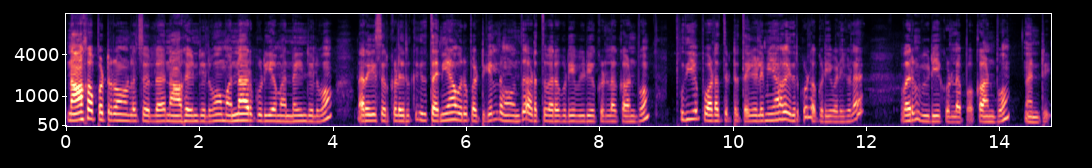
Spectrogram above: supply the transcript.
நாகப்பட்டினம் உள்ள சொல்ல நாகைன்னு சொல்லுவோம் மன்னார்குடிய மன்னைன்னு சொல்லுவோம். நிறைய சொற்கள் இருக்குது இது தனியாக ஒரு பட்டியல் நம்ம வந்து அடுத்து வரக்கூடிய வீடியோக்களில் காண்போம். புதிய பாடத்திட்டத்தை எளிமையாக எதிர்கொள்ளக்கூடிய வழிகளை வரும் வீடியோக்களில் இப்போ காண்போம். நன்றி.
